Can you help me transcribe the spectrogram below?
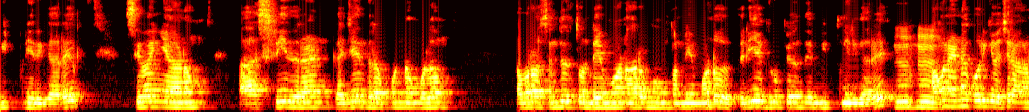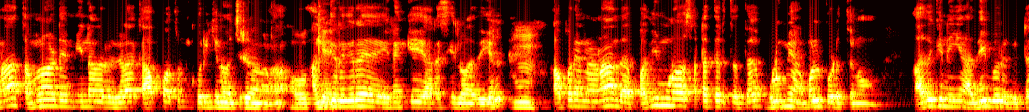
மீட் பண்ணியிருக்காரு. சிவஞானம் ஸ்ரீதரன் கஜேந்திர பொன்னம்பலம் அப்புறம் செந்தில் தொண்டைமான் ஆறுமுகம் தொண்டைமான் ஒரு பெரிய குரூப்பே வந்து மீட் பண்ணியிருக்காரு. அவங்க என்ன கோரிக்கை வச்சிருக்காங்கன்னா தமிழ்நாடு மீனவர்களை காப்பாற்றணும் கோரிக்கை வச்சிருக்காங்கன்னா அங்க இருக்கிற இலங்கை அரசியல்வாதிகள். அப்புறம் என்னன்னா அந்த பதிமூணாவது சட்ட திருத்தத்தை முழுமையா அமல்படுத்தணும் அதுக்கு நீங்க அதிபர்கிட்ட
